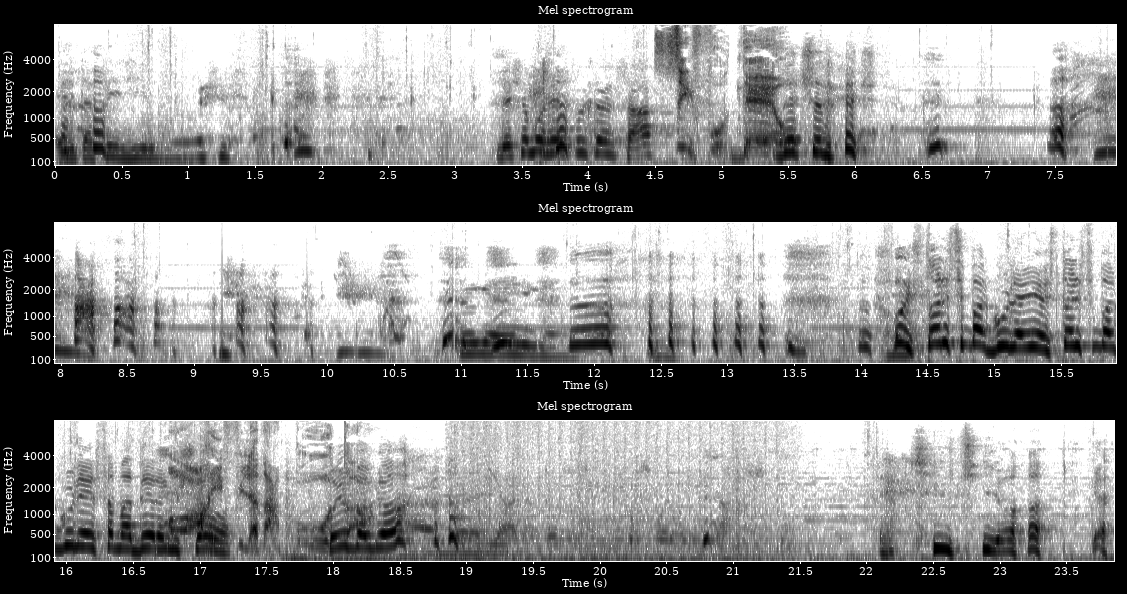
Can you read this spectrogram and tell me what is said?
Ele tá pedindo. Deixa eu morrer por cansaço. Se fudeu! Deixa, deixa. Pega ele, cara. Ô, estoura esse bagulho aí. Estoura esse bagulho aí, essa madeira no chão, Morre, ó. filha da Põe o puta! bagulho. que idiota, cara.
